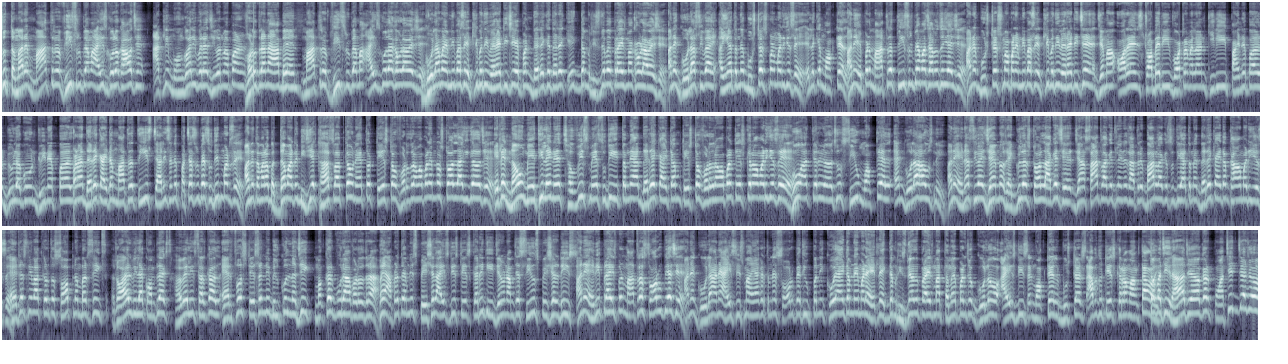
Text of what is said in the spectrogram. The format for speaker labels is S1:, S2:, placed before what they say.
S1: શું તમારે માત્ર વીસ રૂપિયામાં આઈસ ગોલો ખાવો છે? આટલી મોંઘવારી ભર્યા જીવનમાં પણ વડોદરાના આ બેન માત્ર વીસ રૂપિયામાં આઈસ ગોલા ખવડાવે છે. ગોલામાં એમની પાસે એટલી બધી વેરાયટી છે, પણ દરેકે દરેક એકદમ રિઝનેબલ પ્રાઇસમાં ખવડાવે છે. અને ગોલા સિવાય અહીંયા તમને બુસ્ટર્સ પણ મળી જશે, એટલે કે મોકટેલ અને એ પણ માત્ર ત્રીસ રૂપિયામાં ચાલુ થઈ જાય છે. અને બુસ્ટર્સમાં પણ એમની પાસે એટલી બધી વેરાયટી છે, જેમાં orange strawberry watermelon kiwi pineapple blue lagoon green apple પણ આ દરેક આઈટમ માત્ર ત્રીસ, ચાલીસ અને પચાસ રૂપિયા સુધી જ મળશે. અને તમારા બધા માટે બીજી એક ખાસ વાત કહું ને, તો ટેસ્ટ ઓફ વડોદરામાં પણ એમનો સ્ટોલ લાગી ગયો છે. એટલે નવ મે થી લઈને છવ્વીસ મે સુધી તમને આ દરેક આઈટમ ટેસ્ટ ઓફ વડોદરામાં પણ ટેસ્ટ કરવા મળી જશે. હું વાત કરી રહ્યો છું શિવ મોકટેલ એન્ડ ગોલા હાઉસની અને એના સિવાય જે એમનો રેગ્યુલર સ્ટોલ લાગે છે જ્યાં સાત વાગ્યાથી લઈને રાત્રે બાર વાગ્યા સુધી આ તમને દરેક આઈટમ ખાવા મળી જશે. એડ્રેસની વાત કરું તો shop number six royal villa complex Haveli circle air force સ્ટેશનની બિલકુલ નજીક મકરપુરા વડોદરા. ભાઈ આપણે તો એમની સ્પેશિયલ આઈસ ડીશ ટેસ્ટ કરી હતી જેનું નામ છે શિવ સ્પેશિયલ ડીશ અને એની પ્રાઇસ પણ માત્ર સો રૂપિયા છે. અને ગોલા અને આઈસ ડીશમાં અહીંયા આગળ તમને સો રૂપિયાથી ઉપરની કોઈ આઈટમ નહીં મળે. એટલે એકદમ રિઝનેબલ પ્રાઇસમાં તમે પણ જો ગોલો આઈસ ડીશ અને મોકટેલ બુસ્ટર્સ આ બધું ટેસ્ટ કરવા માંગતા હોય. તો પછી રાહ જોયા વગર પહોંચી જ જજો.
